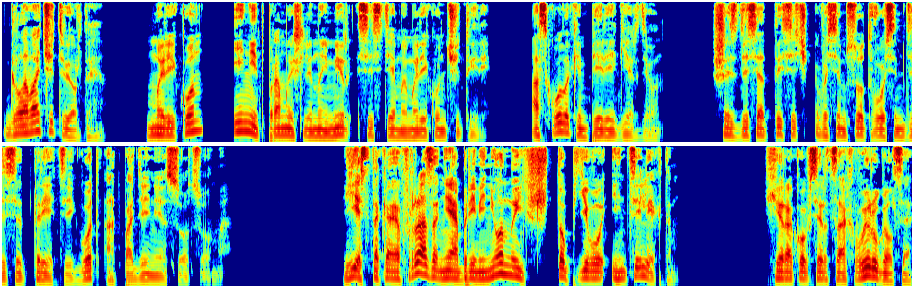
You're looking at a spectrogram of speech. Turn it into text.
Глава 4. Марикон и нит промышленный мир системы Марикон-4. Осколок империи Гердион. 60 883 год от падения социума. Есть такая фраза «необремененный, чтоб его интеллектом». Хирако в сердцах выругался,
